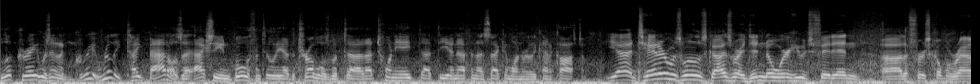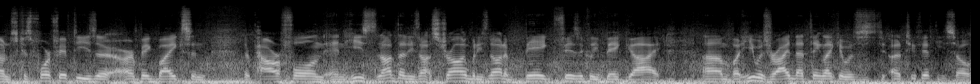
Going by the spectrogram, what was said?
Looked great, was in a great, really tight battles, actually in both until he had the troubles, but uh, that 28, that DNF and that second one really kind of cost him. Yeah, and Tanner was one of those guys where I didn't know where he would fit in uh, the first couple rounds because 450s are, are, big bikes and they're powerful, and, and he's not that he's not strong, but he's not a big, physically big guy. Um, but he was riding that thing like it was a 250. So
